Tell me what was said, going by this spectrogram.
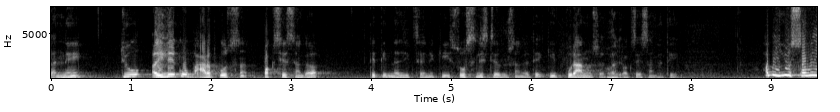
भन्ने त्यो अहिलेको भारतको पक्षसँग त्यति नजिक छैन कि सोसलिस्टहरूसँग थिए कि पुरानो सत्ता पक्षसँग थिए। अब यो सबै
